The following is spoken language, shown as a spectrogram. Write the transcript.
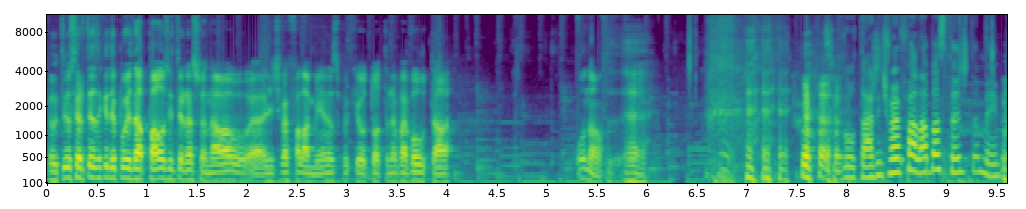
Eu tenho certeza que depois da pausa internacional a gente vai falar menos, porque o Tottenham vai voltar. Ou não? É. Se voltar, a gente vai falar bastante também, pô.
